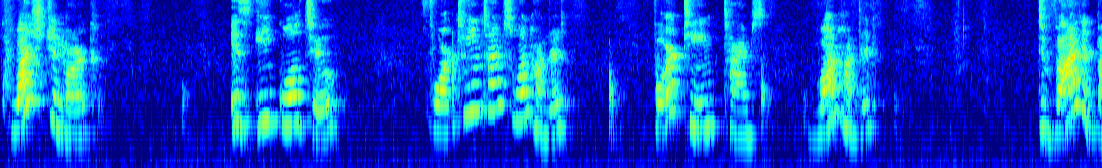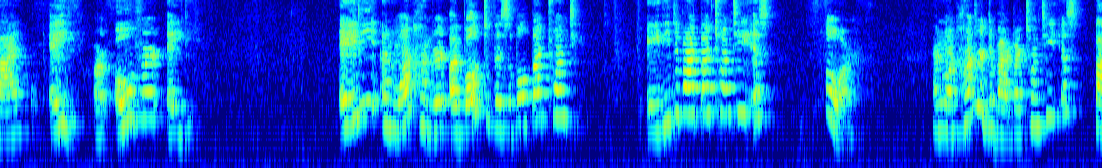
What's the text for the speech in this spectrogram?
question mark is equal to 14 times 100, 14 times 100 divided by 80, or over 80. 80 and 100 are both divisible by 20. 80 divided by 20 is 4, and 100 divided by 20 is 5.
